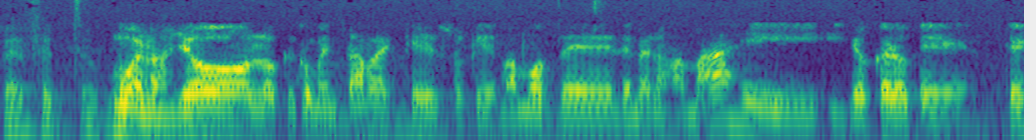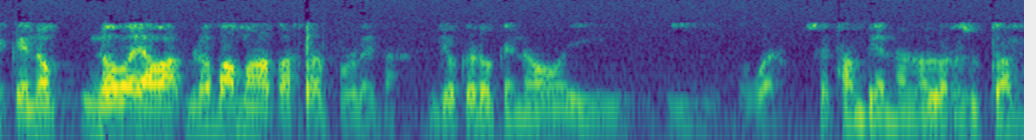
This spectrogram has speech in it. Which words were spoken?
Perfecto. Bueno, yo lo que comentaba es que eso, que vamos de, menos a más y, yo creo que, que, no, no, vaya, no vamos a pasar problemas. Yo creo que no y, y, bueno, se están viendo ¿no? los resultados.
